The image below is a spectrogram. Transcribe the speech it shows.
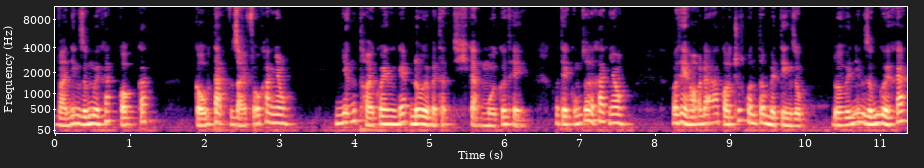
và những giống người khác có các cấu tạo giải phẫu khác nhau. Những thói quen ghép đôi và thậm chí cả mùi cơ thể có thể cũng rất là khác nhau. Có thể họ đã có chút quan tâm về tình dục đối với những giống người khác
